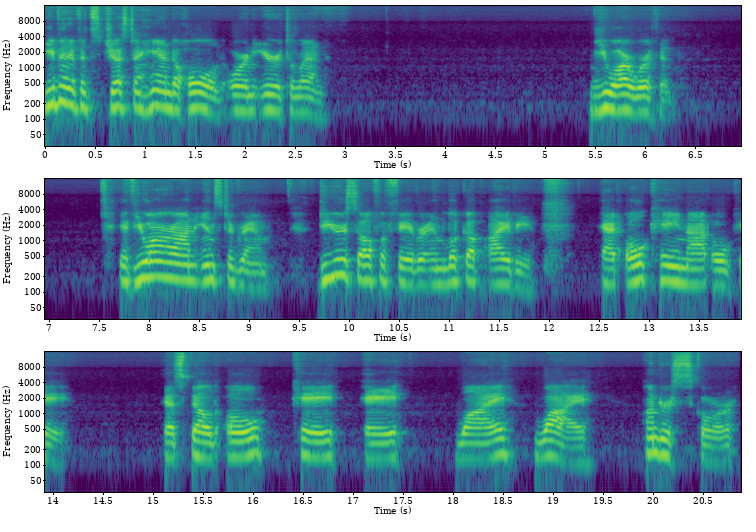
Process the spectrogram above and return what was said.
even if it's just a hand to hold or an ear to lend. You are worth it. If you are on Instagram, do yourself a favor and look up Ivy at OK Not OK. That's spelled O K A Y Y underscore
